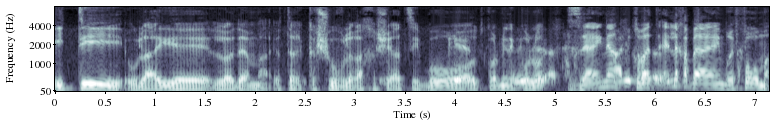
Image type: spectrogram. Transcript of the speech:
איטי, אולי, אה, לא יודע מה, יותר קשוב לרחשי הציבור, כן. או עוד כל מיני קולות, זה העניין? זאת אומרת, אין לך בעיה עם רפורמה.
